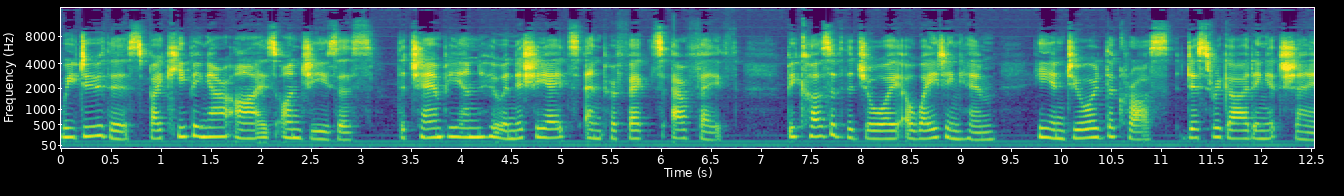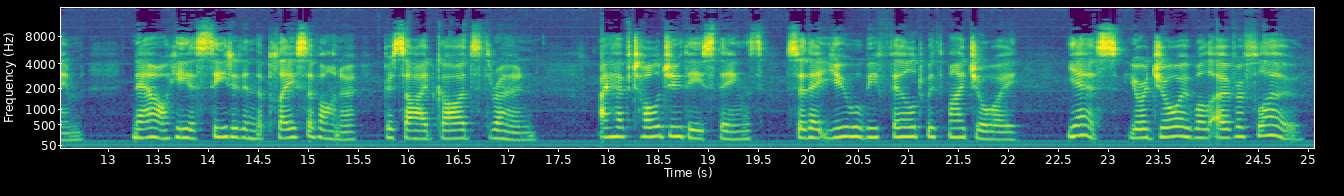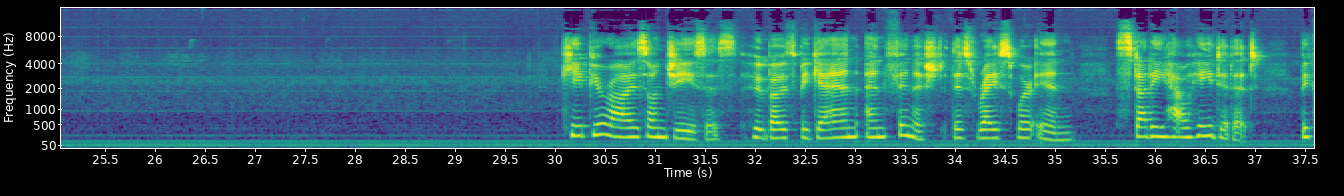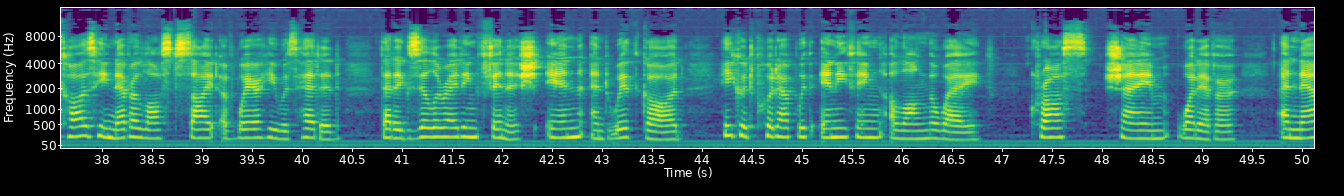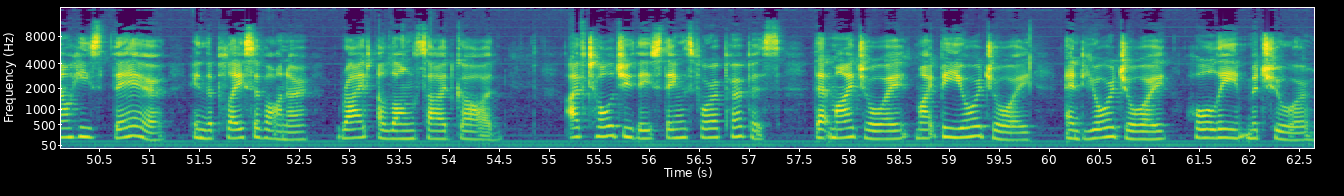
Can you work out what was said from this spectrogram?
We do this by keeping our eyes on Jesus the champion who initiates and perfects our faith. Because of the joy awaiting him, he endured the cross, disregarding its shame. Now he is seated in the place of honor beside God's throne. I have told you these things so that you will be filled with my joy. Yes, your joy will overflow. Keep your eyes on Jesus, who both began and finished this race we're in. Study how he did it. Because he never lost sight of where he was headed, that exhilarating finish in and with God, he could put up with anything along the way cross, shame, whatever, and now he's there in the place of honor, right alongside God. I've told you these things for a purpose, that my joy might be your joy and your joy wholly mature.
